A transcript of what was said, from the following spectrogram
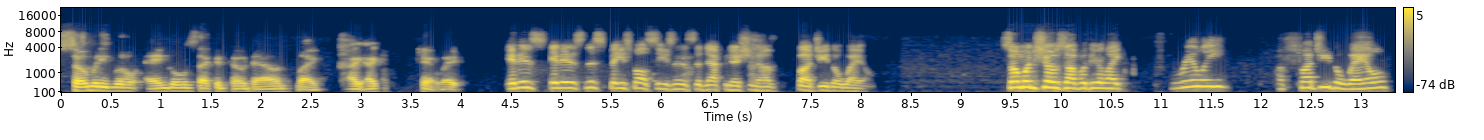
so many little angles that could go down. Like I, I can't wait. It is. It is. This baseball season is the definition of Fudgie the whale. Someone shows up with you're like, really, a Fudgie the whale,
